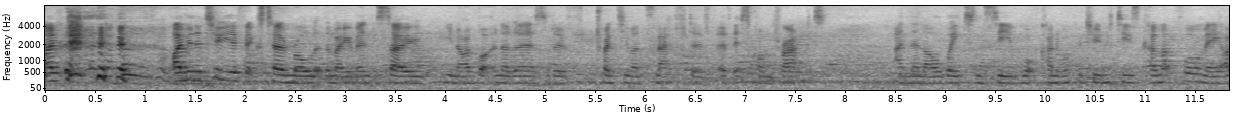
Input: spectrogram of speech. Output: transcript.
I'm, I'm in a two-year fixed-term role at the moment, so you know I've got another sort of 20 months left of, of this contract, and then I'll wait and see what kind of opportunities come up for me. I,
